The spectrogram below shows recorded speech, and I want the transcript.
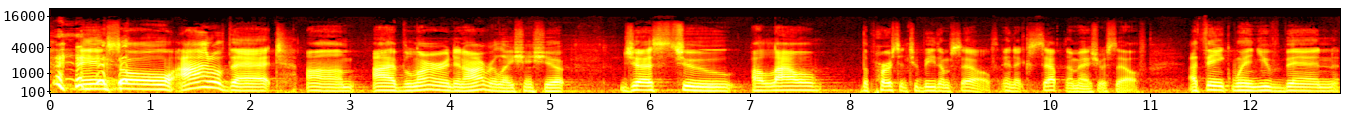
and so out of that, um, I've learned in our relationship just to allow the person to be themselves and accept them as yourself. I think when you've been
